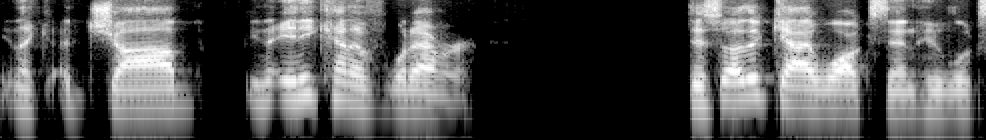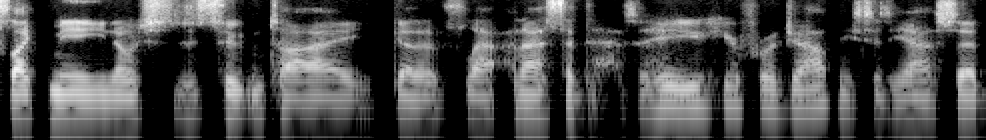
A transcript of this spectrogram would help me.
like a job, you know, any kind of whatever. This other guy walks in who looks like me, you know, suit and tie, got a flat. And I said, I said, Hey, you here for a job? And he says, Yeah. I said,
